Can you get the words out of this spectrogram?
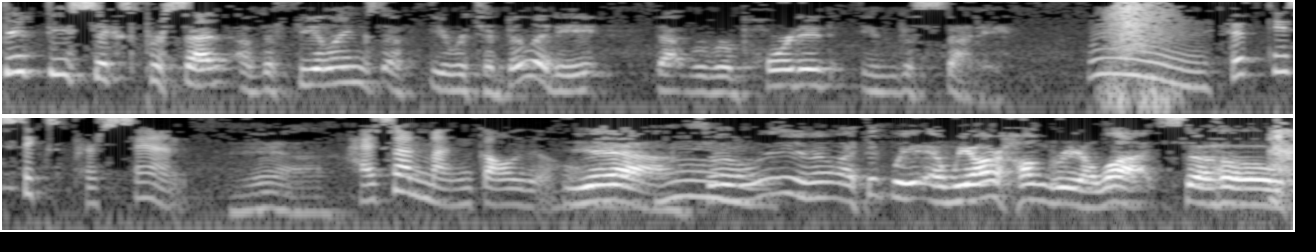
56% of the feelings of irritability that were reported in the study. 嗯，fifty six percent Yeah. 还算蛮高的、哦。 Yeah. So, you know, I think we, and we are hungry a lot. So,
